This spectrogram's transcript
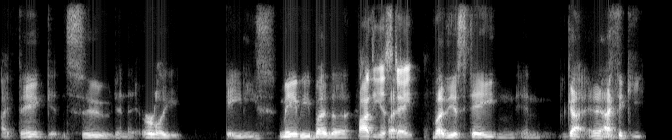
I think, getting sued in the early '80s, maybe by the By the estate. by the estate, and and got. and I think he,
